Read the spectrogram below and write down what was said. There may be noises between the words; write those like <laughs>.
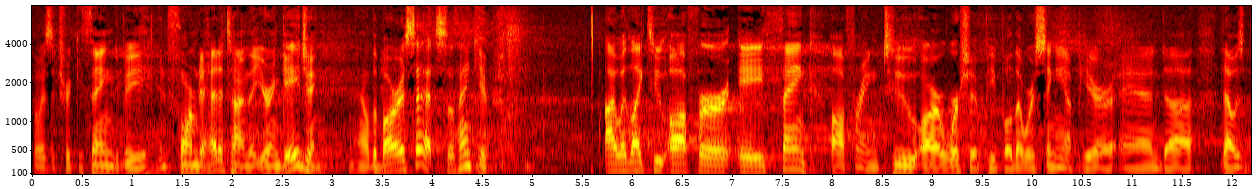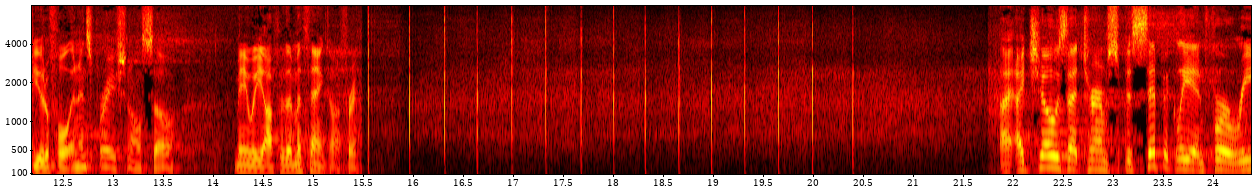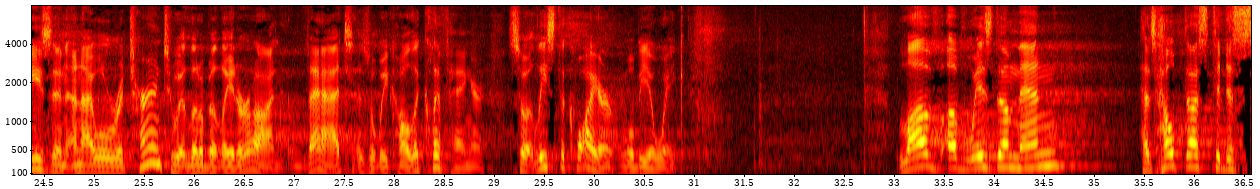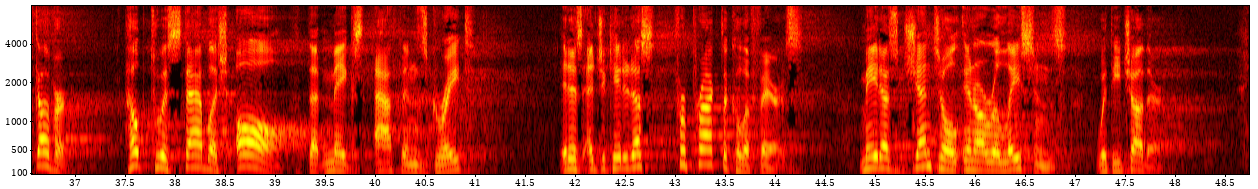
It's always a tricky thing to be informed ahead of time that you're engaging. Now the bar is set, so thank you. I would like to offer a thank offering to our worship people that were singing up here, and uh, that was beautiful and inspirational. So may we offer them a thank offering. I, I chose that term specifically and for a reason, and I will return to it a little bit later on. That is what we call a cliffhanger. So at least the choir will be awake. Love of wisdom, then, has helped us to discover, helped to establish all that makes Athens great. It has educated us for practical affairs, made us gentle in our relations with each other.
